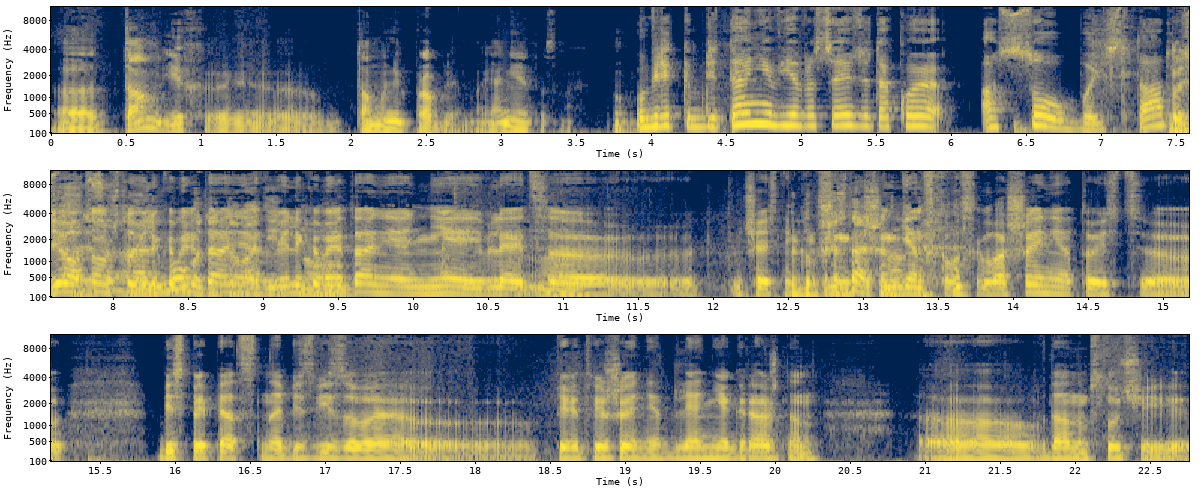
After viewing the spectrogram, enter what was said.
э, там их, э, там у них проблемы, и они это знают. У Великобритании в Евросоюзе такое особый статус. Но дело в том, что Великобритания, водить, Великобритания но... не является а. участником шен, Шенгенского соглашения, то есть э, беспрепятственное безвизовое э, передвижение для неграждан э, в данном случае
